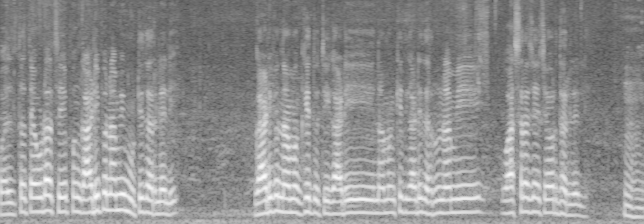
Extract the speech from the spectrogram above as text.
पल तर तेवढाच आहे पण गाडी पण आम्ही मोठी धरलेली. गाडी पण नामांकित होती. गाडी नामांकित गाडी धरून आम्ही वासराच्या याच्यावर धरलेली. हम्म, हम्म.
